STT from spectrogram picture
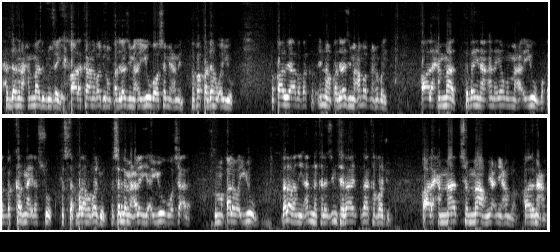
حدثنا حماد بن زيد. قال كان رجل قد لزم أيوب وسمع منه ففقده أيوب. فقالوا يا أبا بكر إنه قد لزم عمرو بن عبيد. قال حماد فبينا أنا يوما مع أيوب وقد بكرنا إلى السوق فاستقبله الرجل فسلم عليه أيوب وسأله. ثم قال أيوب بلغني أنك لزمت ذاك الرجل. قال حماد سماه يعني عمرا قال نعم.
